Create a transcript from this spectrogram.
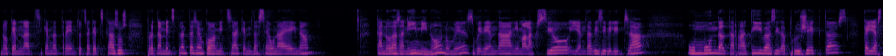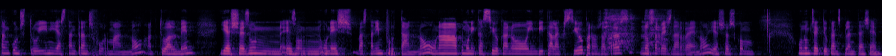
no? que hem anat, sí que hem anat traient tots aquests casos, però també ens plantegem com a mitjà que hem de ser una eina que no desanimi no? només, vull dir, hem d'animar l'acció i hem de visibilitzar un munt d'alternatives i de projectes que ja estan construint i ja estan transformant no? actualment i això és un, és un, un eix bastant important. No? Una comunicació que no invita a l'acció per nosaltres no serveix de res no? i això és com un objectiu que ens plantegem.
